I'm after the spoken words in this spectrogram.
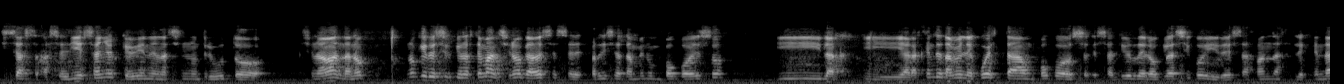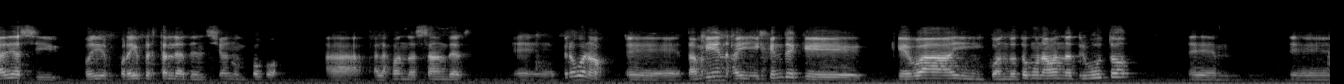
quizás hace 10 años que vienen haciendo un tributo hacia una banda, ¿no? No quiero decir que no esté mal, sino que a veces se desperdicia también un poco eso y, la, y a la gente también le cuesta un poco salir de lo clásico y de esas bandas legendarias y por ahí, por ahí prestarle atención un poco a, las bandas Sanders eh, pero bueno, eh, también hay gente que, que va y cuando toca una banda tributo em, eh,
